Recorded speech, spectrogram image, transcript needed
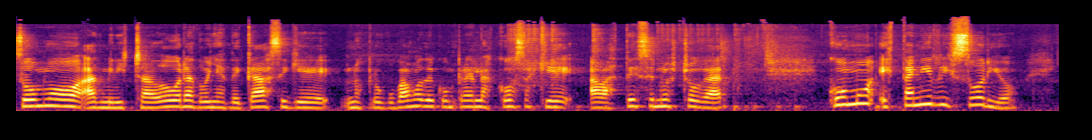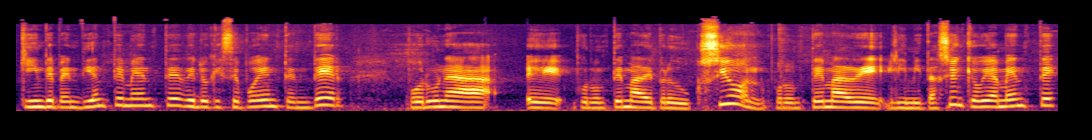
somos administradoras, dueñas de casa y que nos preocupamos de comprar las cosas que abastecen nuestro hogar, cómo es tan irrisorio que independientemente de lo que se puede entender por una eh, por un tema de producción, por un tema de limitación, que obviamente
